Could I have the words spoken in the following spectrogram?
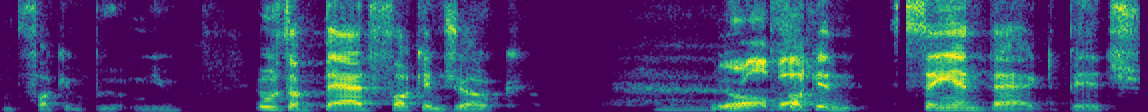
I'm fucking booting you. It was a bad fucking joke. You're all back. Fucking sandbagged, bitch.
